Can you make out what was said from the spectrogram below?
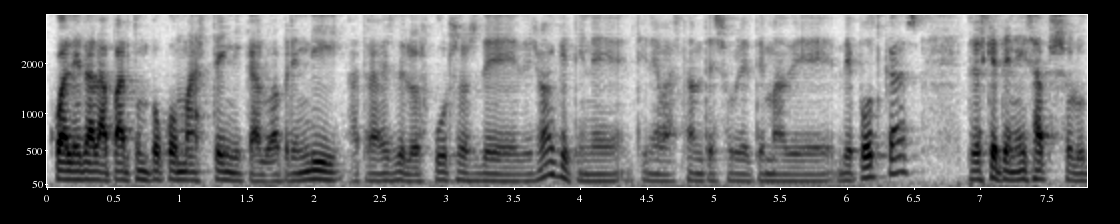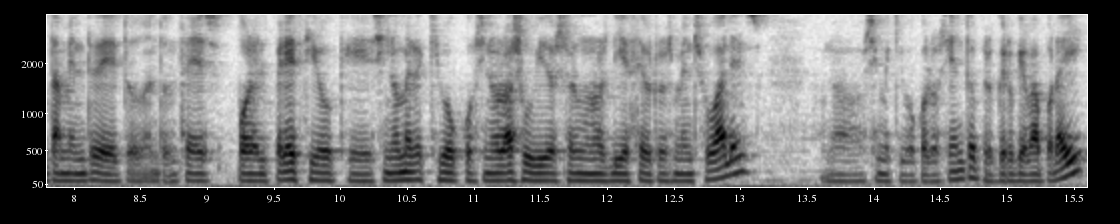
cuál era la parte un poco más técnica, lo aprendí a través de los cursos de, Joan, que tiene, tiene bastante sobre tema de, podcast, pero es que tenéis absolutamente de todo. Entonces, por el precio, que si no me equivoco, si no lo ha subido, son unos 10 euros mensuales, si me equivoco lo siento, pero creo que va por ahí.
